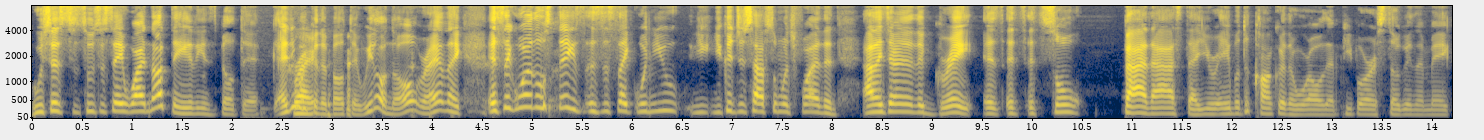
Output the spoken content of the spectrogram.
Who says who's to say why not the aliens built it? Anyone Right. could have built it. We don't know, right? Like it's like one of those things. It's just like when you you, you could just have so much fun. And Alexander the Great is it's it's so badass that you're able to conquer the world and people are still gonna make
